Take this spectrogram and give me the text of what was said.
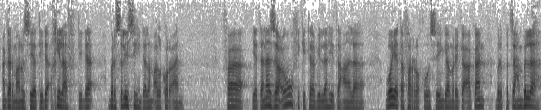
agar manusia tidak khilaf tidak berselisih dalam Al-Qur'an fa yatanaza'u fi kitabillahi ta'ala wa yatafarraqu sehingga mereka akan berpecah belah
